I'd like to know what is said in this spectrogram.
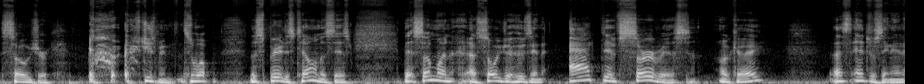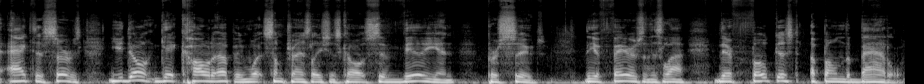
soldier. Excuse me. So, what the Spirit is telling us is that someone, a soldier who's in active service, okay, that's interesting. In active service, you don't get caught up in what some translations call civilian pursuit, the affairs of this life. They're focused upon the battle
